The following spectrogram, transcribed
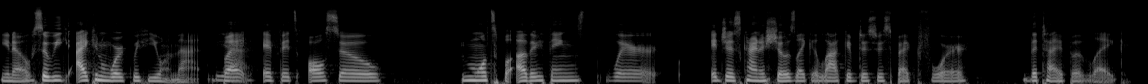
you know, so we I can work with you on that. But if it's also multiple other things where it just kind of shows like a lack of disrespect for the type of like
